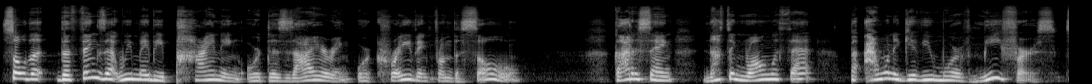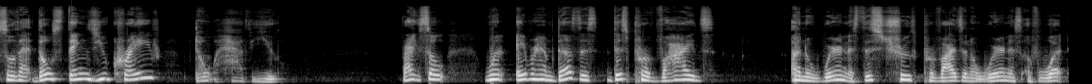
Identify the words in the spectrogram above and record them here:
So the, the things that we may be pining or desiring or craving from the soul, God is saying, nothing wrong with that, but I want to give you more of me first so that those things you crave don't have you. Right? So when Abraham does this, this provides an awareness. This truth provides an awareness of what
